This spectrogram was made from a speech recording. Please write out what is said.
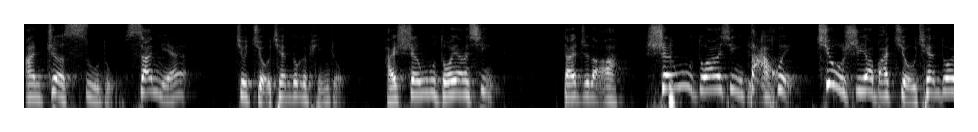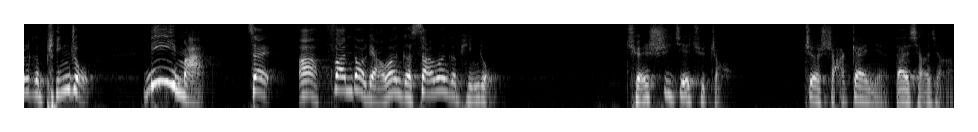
按这速度，三年就九千多个品种，还生物多样性。大家知道啊，生物多样性大会就是要把九千多这个品种，立马再啊翻到两万个、三万个品种，全世界去找，这啥概念？大家想想啊，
